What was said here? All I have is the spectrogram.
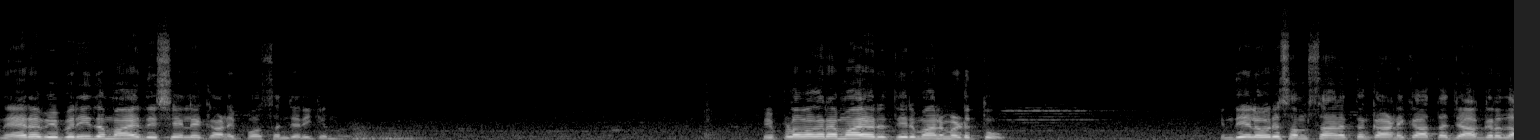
നേരെ വിപരീതമായ ദിശയിലേക്കാണ് ഇപ്പോൾ സഞ്ചരിക്കുന്നത്. വിപ്ലവകരമായ ഒരു തീരുമാനമെടുത്തു. ഇന്ത്യയിൽ ഒരു സംസ്ഥാനത്തും കാണിക്കാത്ത ജാഗ്രത.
